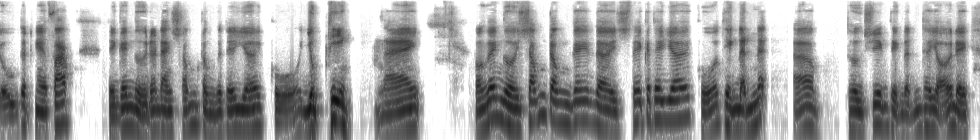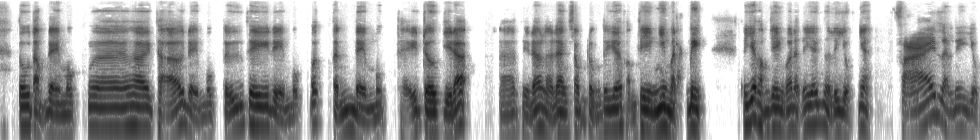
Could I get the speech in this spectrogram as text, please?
vụ thích nghe pháp thì cái người đó đang sống trong cái thế giới của dục thiên. Này còn cái người sống trong cái đời cái thế giới của thiền định ấy, à, thường xuyên thiền định theo dõi để tu tập đề mục uh, hơi thở đề mục tử thi đề mục bất tỉnh đề mục thể trượt gì đó. À, thì đó là đang sống trong thế giới phạm thiên. Nhưng mà đặc biệt thế giới phạm thiên phải là thế giới người ly dục nha. Phải là ly dục.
